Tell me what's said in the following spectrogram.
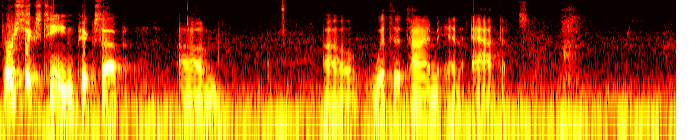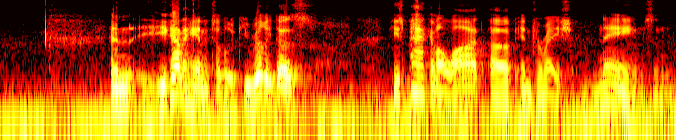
verse 16 picks up um, uh, with the time in Athens, and you got to hand it to Luke. He really does. He's packing a lot of information, names and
